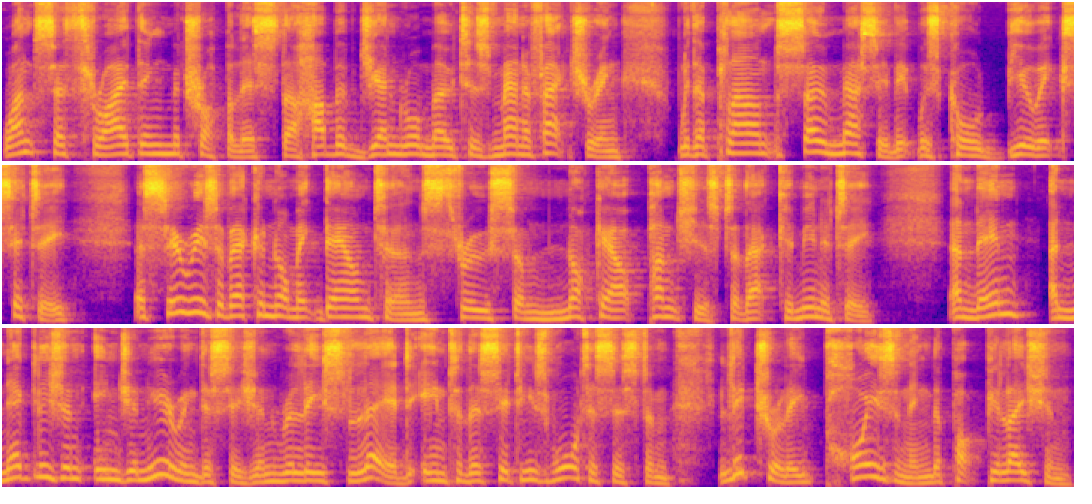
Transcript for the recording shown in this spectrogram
Once a thriving metropolis, the hub of General Motors manufacturing, with a plant so massive it was called Buick City, a series of economic downturns threw some knockout punches to that community. And then a negligent engineering decision released lead into the city's water system, literally poisoning the population.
